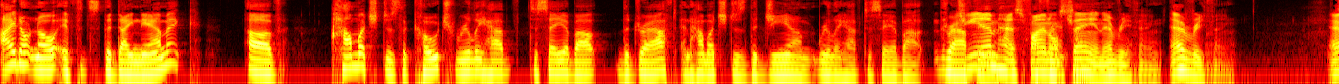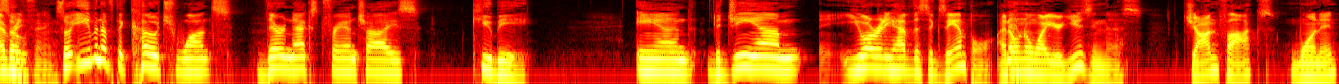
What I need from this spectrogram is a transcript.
I don't know if it's the dynamic of how much does the coach really have to say about the draft and how much does the GM really have to say about The drafting GM has final say in everything. Everything. So- Everything. So, even if the coach wants their next franchise QB and the GM, you already have this example. I don't know why you're using this. John Fox wanted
